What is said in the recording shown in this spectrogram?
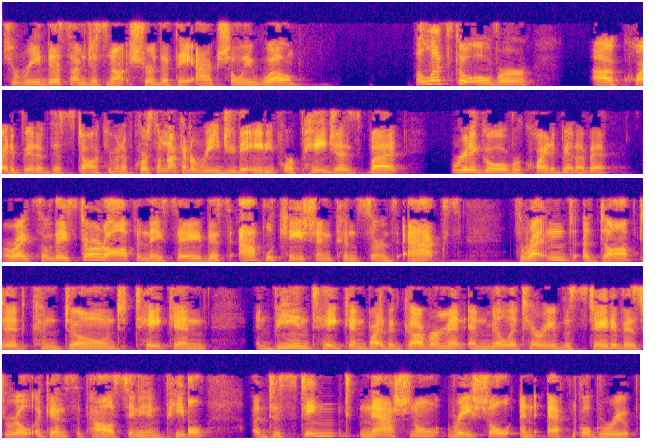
to read this. I'm just not sure that they actually will. But let's go over uh, quite a bit of this document. Of course, I'm not going to read you the 84 pages, but we're going to go over quite a bit of it. All right, so they start off and they say this application concerns acts threatened, adopted, condoned, taken, and being taken by the government and military of the State of Israel against the Palestinian people, a distinct national, racial, and ethnic group,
